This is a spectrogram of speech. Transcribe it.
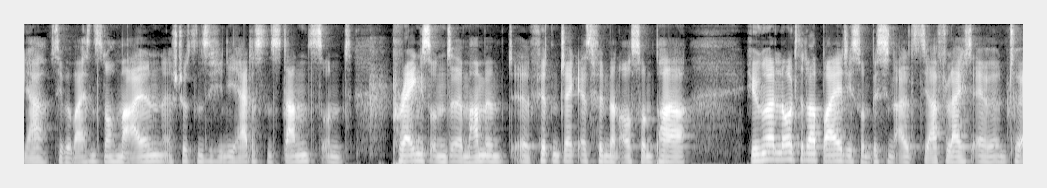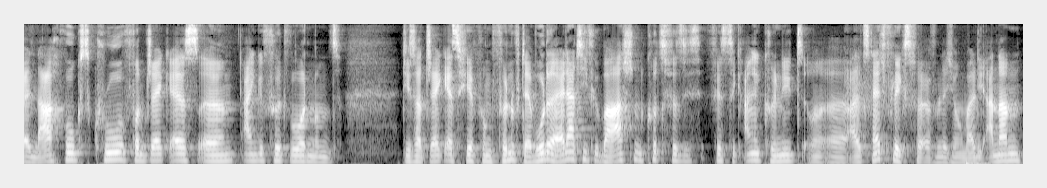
ja, sie beweisen es nochmal allen, stürzen sich in die härtesten Stunts und Pranks und ähm, haben im äh, vierten Jackass-Film dann auch so ein paar jüngere Leute dabei, die so ein bisschen als, ja, vielleicht eventuell Nachwuchscrew von Jackass äh, eingeführt wurden. Und dieser Jackass 4.5, der wurde relativ überraschend kurzfristig angekündigt äh, als Netflix-Veröffentlichung, weil die anderen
